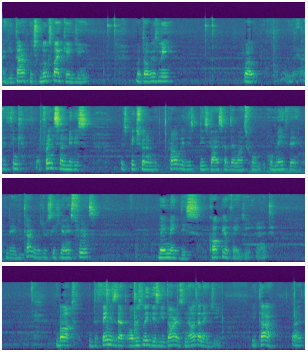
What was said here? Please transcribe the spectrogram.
a guitar which looks like AG but obviously, well, I think a friend sent me this this picture and probably these, these guys are the ones who, who make the, the guitar because you see here instruments. They make this copy of AG right? But the thing is that obviously this guitar is not an AG guitar right?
